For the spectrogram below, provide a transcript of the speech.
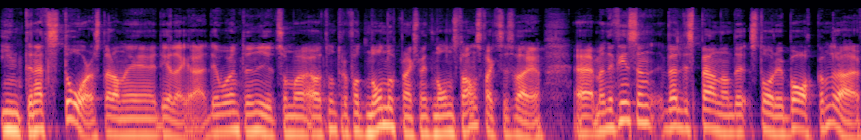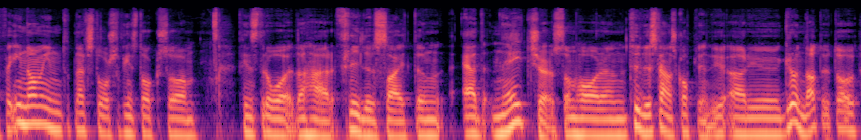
Internet Stores där de är delägare. Det var inte en nyhet som jag tror inte har fått någon uppmärksamhet någonstans faktiskt i Sverige. Eh, men det finns en väldigt spännande story bakom det där. För inom Internet Store så finns det också finns det då den här friluftssajten Ad Nature som har en tydlig svensk koppling. Det är ju grundat utav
